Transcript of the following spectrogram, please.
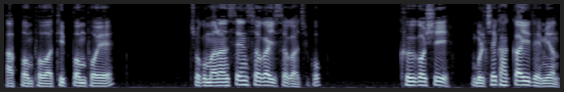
앞범퍼와 뒷범퍼에 조그만한 센서가 있어가지고 그것이 물체 가까이 되면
